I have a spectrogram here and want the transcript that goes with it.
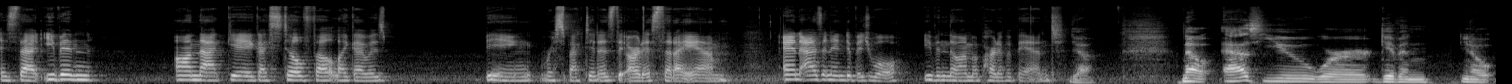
is that even on that gig, I still felt like I was being respected as the artist that I am and as an individual, even though I'm a part of a band. Yeah. Now, as you were given, you know,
